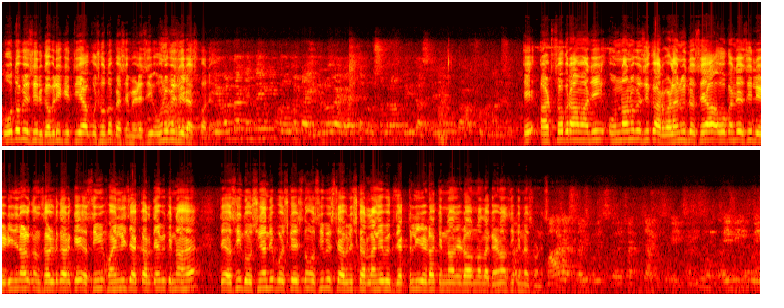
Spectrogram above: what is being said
ਉਹ ਤੋਂ ਵੀ ਅਸੀਂ ਰਿਕਵਰੀ ਕੀਤੀ ਆ ਕੁਝ ਉਹ ਤੋਂ ਪੈਸੇ ਮਿਲੇ ਸੀ। ਉਹਨੂੰ ਵੀ ਅਸੀਂ ਰੈਸਟ ਪਾ ਲਿਆ। 2 ਤੋਂ 2.5 ਕਿਲੋ ਹੈਗਾ ਇੱਥੇ 200 ਗ੍ਰਾਮ ਤੁਸੀਂ ਦੱਸ ਰਹੇ ਹੋ ਇਹ 800 ਗ੍ਰਾਮ ਆ ਜੀ ਉਹਨਾਂ ਨੂੰ ਵੀ ਅਸੀਂ ਘਰ ਵਾਲਿਆਂ ਨੂੰ ਦੱਸਿਆ ਉਹ ਕਹਿੰਦੇ ਅਸੀਂ ਲੇਡੀਜ਼ ਨਾਲ ਕੰਸਲਟ ਕਰਕੇ ਅਸੀਂ ਵੀ ਫਾਈਨਲੀ ਚੈੱਕ ਕਰਦੇ ਹਾਂ ਵੀ ਕਿੰਨਾ ਹੈ ਤੇ ਅਸੀਂ ਦੋਸ਼ੀਆਂ ਦੀ ਪੁੱਛਗਿੱਛ ਤੋਂ ਅਸੀਂ ਵੀ ਸਟੈਬਲਿਸ਼ ਕਰ ਲਾਂਗੇ ਵੀ ਐਗਜ਼ੈਕਟਲੀ ਜਿਹੜਾ ਕਿੰਨਾ ਜਿਹੜਾ ਉਹਨਾਂ ਦਾ ਗਹਿਣਾ ਸੀ ਕਿੰਨੇ ਸੋਨੇ ਸੀ। ਮਹਾਰਾਸ਼ਟਰ ਵੀ ਪੁਲਿਸ ਅਹ, ਸ਼ਾਇਦ ਜਾ ਕੇ ਗਈ ਸੀ ਉੱਥੇ ਵੀ ਕੋਈ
